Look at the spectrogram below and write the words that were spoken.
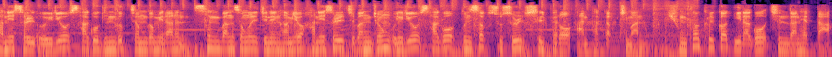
한예슬 의료 사고 긴급 점검이라는 생방송을 진행하며 한예슬 지방종 의료 사고 분석 수술 실패로 안타깝지만 흉터 클 것이라고 진단했다.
